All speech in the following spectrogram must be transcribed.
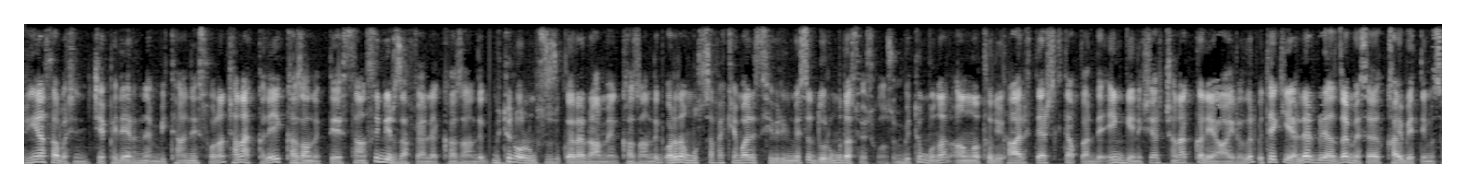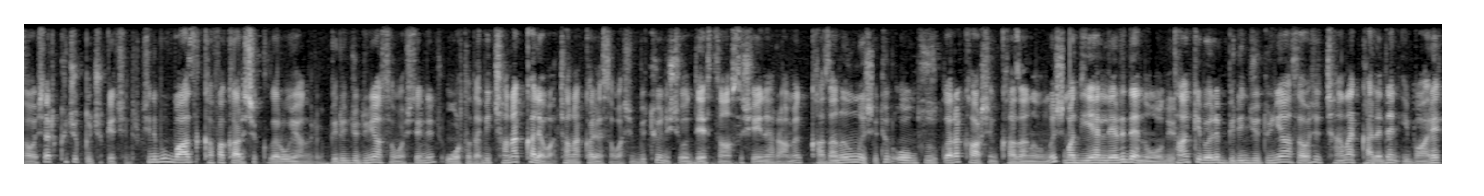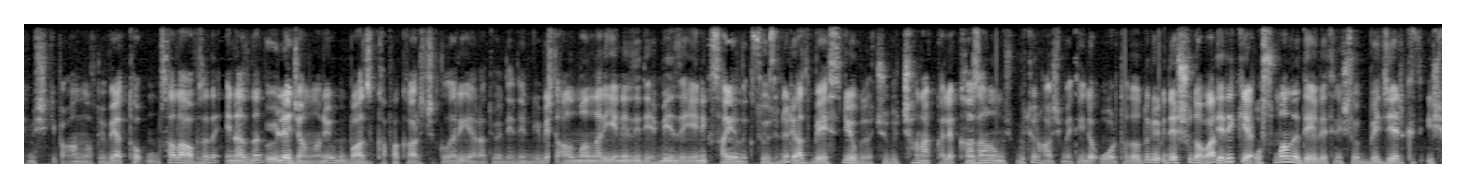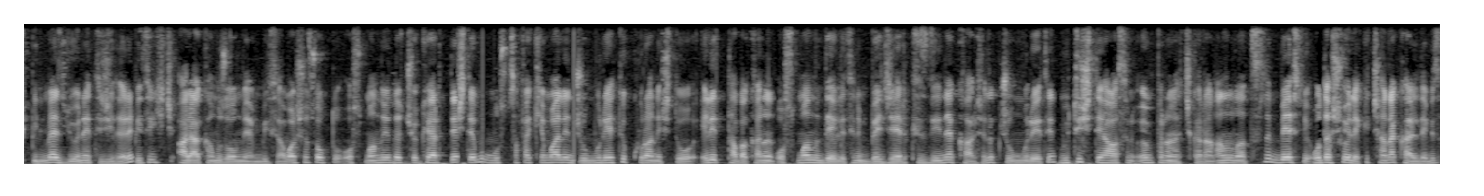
Dünya Savaşı'nın cephelerinden bir tanesi olan Çanakkale'yi kazandık. Destansı bir zaferle kazandık. Bütün olumsuzluklara rağmen kazandık. Orada Mustafa Kemal'in sivrilmesi durumu da söz konusu. Bütün bunlar anlatılıyor. Tarih ders kitaplarında en geniş yer Çanakkale'ye ayrılır. Öteki yerler biraz da mesela kaybettiğimiz savaşlar küçük küçük geçilir. Şimdi bu bazı kafa karışıklıkları uyandırıyor. Birinci Dünya Savaşı denince ortada bir Çanakkale var. Çanakkale Savaşı bütün işte o destansı şeyine rağmen kazanılmış. Bütün olumsuzluklara karşın kazanılmış. Ama diğerleri de ne oluyor? Sanki böyle Birinci Dünya Savaşı Çanakkale'den ibaretmiş gibi anlatıyor. Veya toplumsal hafızada en azından öyle canlanıyor. Bu bazı kafa karışıklıkları yaratıyor dediğim gibi. İşte Almanlar yenildi diye biz de yenik sayılık sözünü biraz besliyor bu da. Çünkü Çanakkale kazanılmış. Bütün haşmetiyle ortada duruyor. Bir de şu da var. Dedik ya Osmanlı Devleti'nin işte o beceriksiz iş bilmez yöneticileri bizi hiç alakamız olmayan bir savaşa soktu. Osmanlı'yı da çökertti. İşte bu Mustafa Kemal'in Cumhuriyeti kuran işte o elit tabakanın Osmanlı Devleti'nin beceriksizliğine karşılık Cumhuriyet'in müthiş dehasını ön plana çıkaran anlatısını besliyor. O da şöyle ki Çanakkale'de biz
